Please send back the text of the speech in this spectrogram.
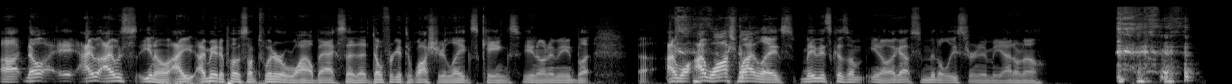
Uh, no, I, I was you know I, I made a post on Twitter a while back said that don't forget to wash your legs, kings. You know what I mean? But uh, I I wash my legs. Maybe it's because I'm you know I got some Middle Eastern in me. I don't know.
